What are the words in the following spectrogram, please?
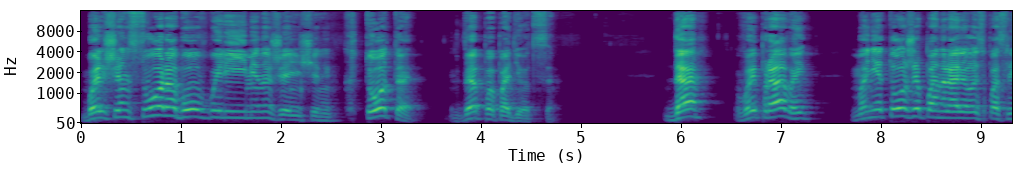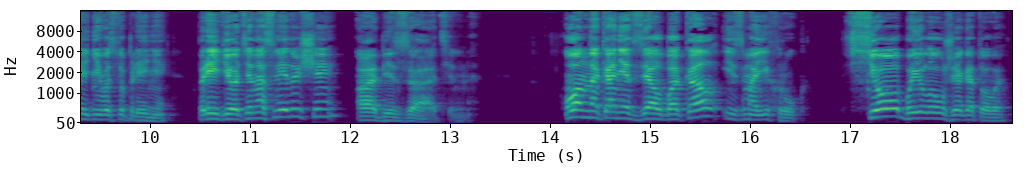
Большинство рабов были именно женщины. Кто-то да попадется. Да, вы правы. Мне тоже понравилось последнее выступление. Придете на следующее? Обязательно. Он, наконец, взял бокал из моих рук. Все было уже готово.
